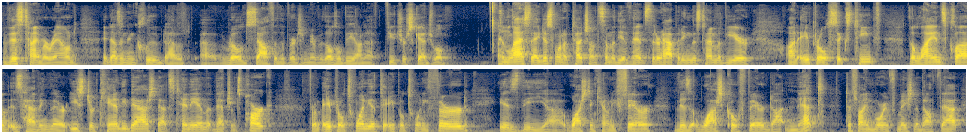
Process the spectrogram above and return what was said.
this time around. It doesn't include uh, uh, roads south of the Virgin River. Those will be on a future schedule. And lastly, I just want to touch on some of the events that are happening this time of year. On April 16th, the Lions Club is having their Easter Candy Dash. That's 10 a.m. at Veterans Park. From April 20th to April 23rd is the uh, Washington County Fair. Visit washcofair.net to find more information about that.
